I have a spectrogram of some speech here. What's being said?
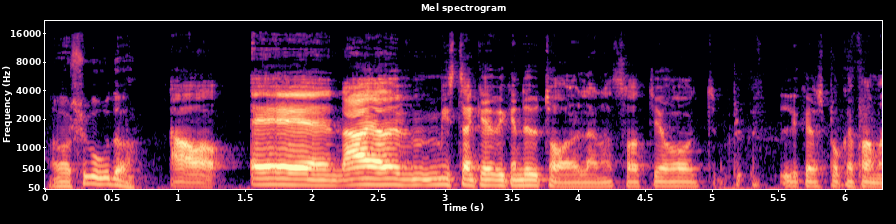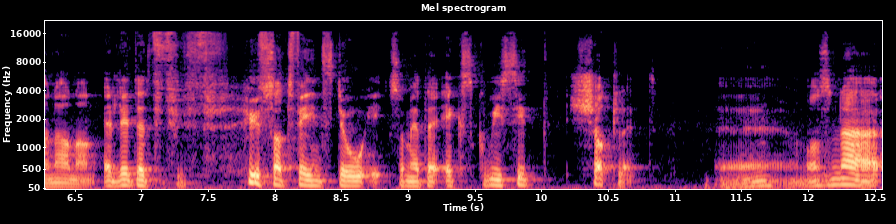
Varsågoda. Ja, eh, nej, jag misstänker vilken du tar Lennart så att jag lyckades plocka fram en annan. Ett litet hyfsat fint sto som heter Exquisite Chocolate. Eh, det var en sån där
